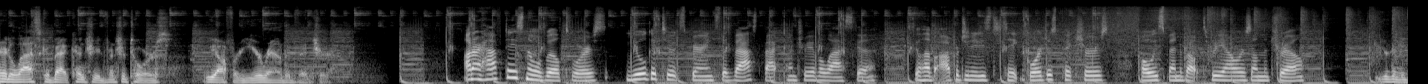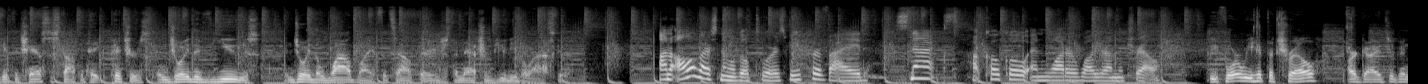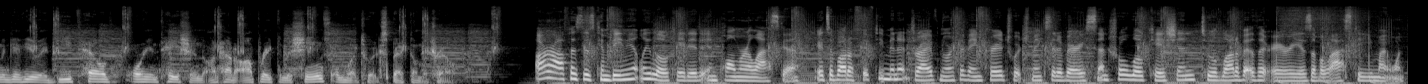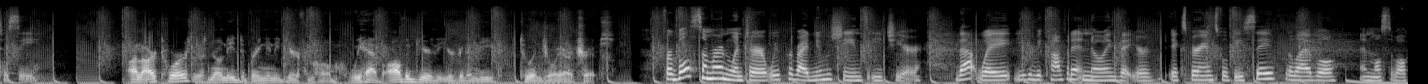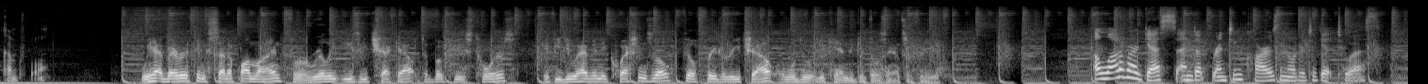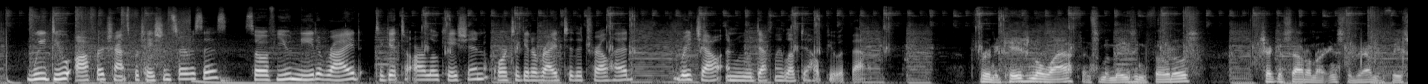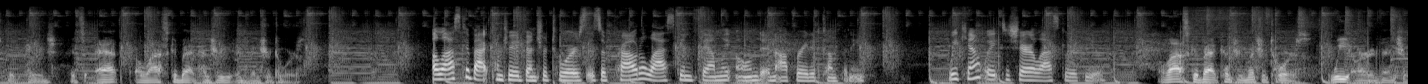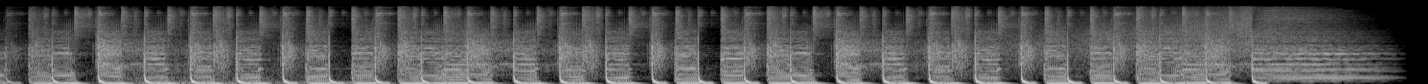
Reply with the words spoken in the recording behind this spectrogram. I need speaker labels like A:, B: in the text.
A: Here at Alaska Backcountry Adventure Tours, we offer year-round adventure.
B: On our half-day snowmobile tours, you'll get to experience the vast backcountry of Alaska. You'll have opportunities to take gorgeous pictures while we spend about three hours on the trail.
A: You're going to get the chance to stop and take pictures, enjoy the views, enjoy the wildlife that's out there, and just the natural beauty of Alaska.
B: On all of our snowmobile tours, we provide snacks, hot cocoa, and water while you're on the trail.
A: Before we hit the trail, our guides are going to give you a detailed orientation on how to operate the machines and what to expect on the trail.
B: Our office is conveniently located in Palmer, Alaska. It's about a 50 minute drive north of Anchorage, which makes it a very central location to a lot of other areas of Alaska you might want to see.
A: On our tours, there's no need to bring any gear from home. We have all the gear that you're going to need to enjoy our trips.
B: For both summer and winter, we provide new machines each year. That way, you can be confident in knowing that your experience will be safe, reliable, and most of all, comfortable.
A: We have everything set up online for a really easy checkout to book these tours. If you do have any questions though, feel free to reach out and we'll do what we can to get those answered for you.
B: A lot of our guests end up renting cars in order to get to us. We do offer transportation services, so if you need a ride to get to our location or to get a ride to the trailhead, reach out and we would definitely love to help you with that.
A: For an occasional laugh and some amazing photos, check us out on our Instagram and Facebook page. It's at Alaska Backcountry Adventure Tours.
B: Alaska Backcountry Adventure Tours is a proud Alaskan family owned and operated company. We can't wait to share Alaska with you.
A: Alaska Backcountry Adventure Tours. We are adventure.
